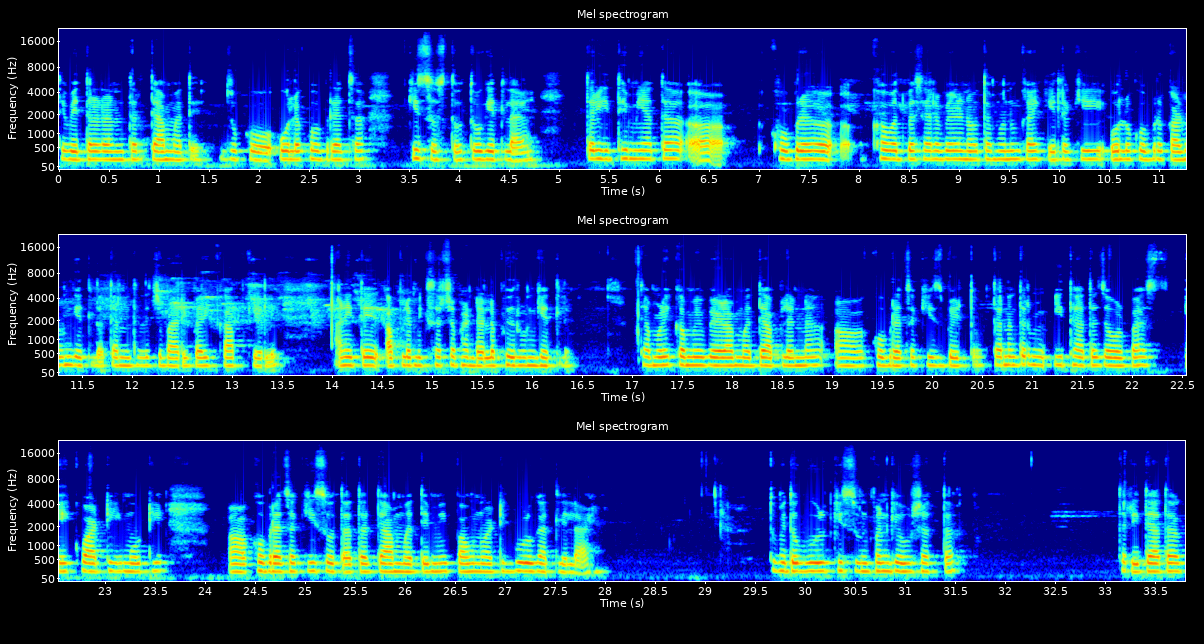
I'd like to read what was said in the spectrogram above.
ते वेतळल्यानंतर त्यामध्ये जो खो ओल्या खोबऱ्याचा किस असतो तो घेतला आहे. तर इथे मी आता खोबरं खवत बसायला वेळ नव्हता म्हणून काय केलं की ओलं खोबरं काढून घेतलं. त्यानंतर त्याचे बारीक बारीक काप केले आणि ते आपल्या मिक्सरच्या भांड्याला फिरून घेतले. त्यामुळे कमी वेळामध्ये आपल्याला खोबऱ्याचा किस भेटतो. त्यानंतर इथे आता जवळपास एक वाटी मोठी खोबऱ्याचा किस होता तर त्यामध्ये मी पाऊण वाटी गूळ घातलेला आहे. तुम्ही तो गूळ किसून पण घेऊ शकता. तर इथे आता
